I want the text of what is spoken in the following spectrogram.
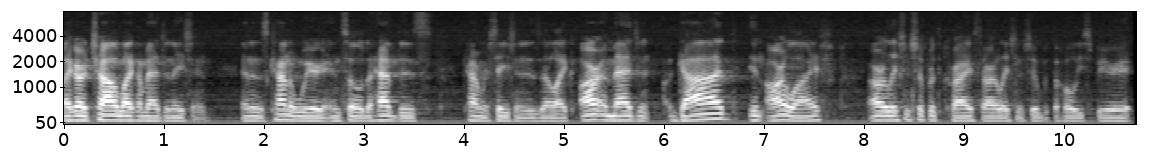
Like our childlike imagination. And it's kind of weird. And so to have this conversation is that like our imagine God in our life, our relationship with Christ, our relationship with the Holy Spirit,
